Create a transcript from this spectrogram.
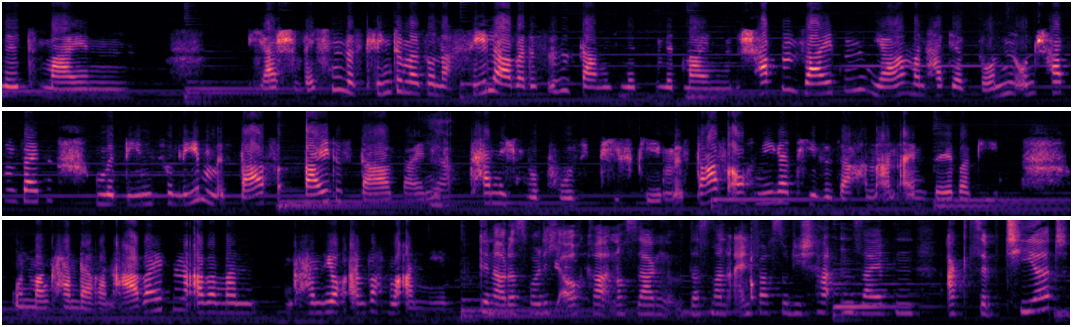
mit meinen ja, Schwächen, das klingt immer so nach Fehler, aber das ist es gar nicht. Mit, mit meinen Schattenseiten, ja, man hat ja Sonnen- und Schattenseiten und mit denen zu leben. Es darf beides da sein. Ja. Es kann nicht nur positiv geben. Es darf auch negative Sachen an einem selber geben. Und man kann daran arbeiten, aber man kann sie auch einfach nur annehmen. Genau, das wollte ich auch gerade noch sagen, dass man einfach so die Schattenseiten akzeptiert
